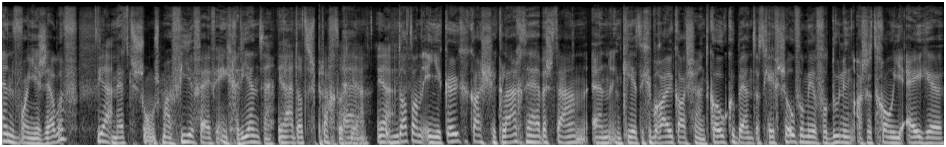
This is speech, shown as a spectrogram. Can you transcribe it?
en van jezelf. Ja. Met soms maar vier, vijf ingrediënten. Ja, dat is prachtig. Ja. Ja. Om dat dan in je keukenkastje klaar te hebben staan en een keer te gebruiken als je aan het koken bent, dat geeft zoveel meer voldoening als het gewoon je eigen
